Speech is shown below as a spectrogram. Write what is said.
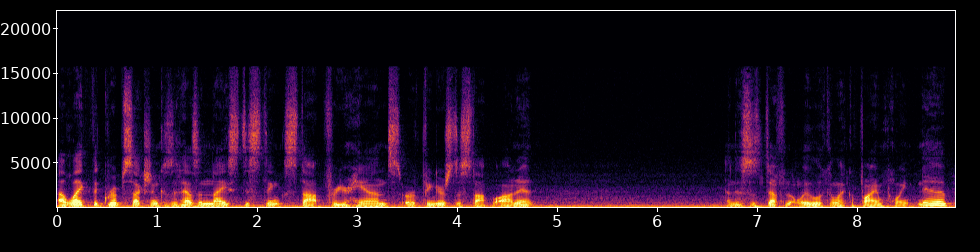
I like the grip section because it has a nice distinct stop for your hands or fingers to stop on it. And this is definitely looking like a fine point nib.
